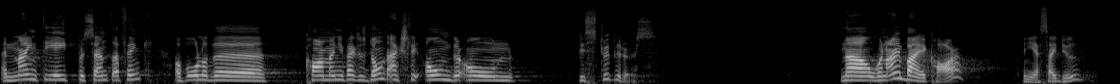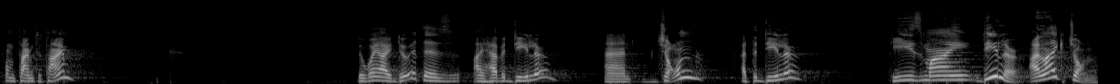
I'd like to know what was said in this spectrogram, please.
And 98%, I think, of all of the car manufacturers don't actually own their own distributors. Now, when I buy a car, and yes, I do from time to time, the way I do it is I have a dealer, and John at the dealer, he's my dealer. I like John.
